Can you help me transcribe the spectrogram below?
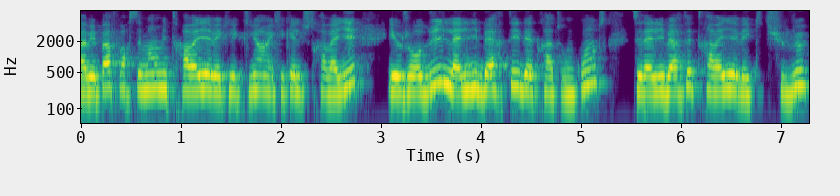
n'avais pas forcément envie de travailler avec les clients avec lesquels tu travaillais. Et aujourd'hui, la liberté d'être à ton compte, c'est la liberté de travailler avec qui tu veux.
